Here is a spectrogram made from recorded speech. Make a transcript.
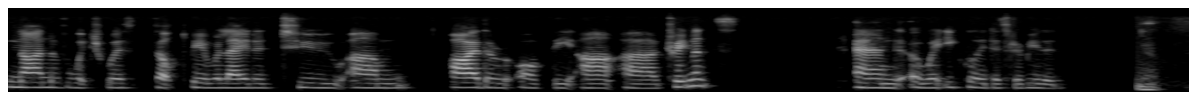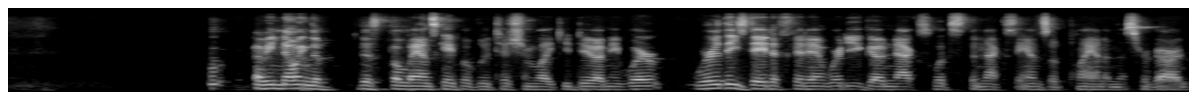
none of which were felt to be related to um, either of the uh, uh treatments and were equally distributed. Yeah. I mean, knowing the this the landscape of lutetium like you do, I mean, where where these data fit in? Where do you go next? What's the next ANZUP plan in this regard?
